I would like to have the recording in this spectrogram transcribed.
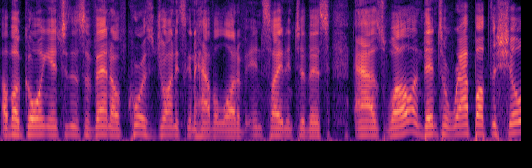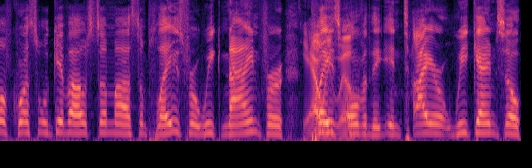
about going into this event. Of course, Johnny's going to have a lot of insight into this as well. And then to wrap up the show, of course, we'll give out some uh, some plays for Week Nine for Yeah, plays over the entire weekend. So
